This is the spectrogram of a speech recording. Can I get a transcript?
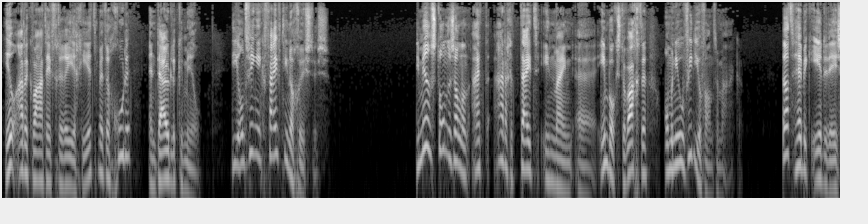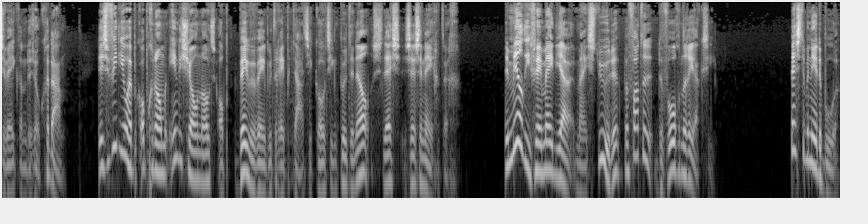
heel adequaat heeft gereageerd met een goede en duidelijke mail. Die ontving ik 15 augustus. Die mail stond dus al een aardige tijd in mijn uh, inbox te wachten om een nieuwe video van te maken. Dat heb ik eerder deze week dan dus ook gedaan. Deze video heb ik opgenomen in de show notes op www.reputatiecoaching.nl slash 96. De mail die VMedia mij stuurde bevatte de volgende reactie. Beste meneer de Boer,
